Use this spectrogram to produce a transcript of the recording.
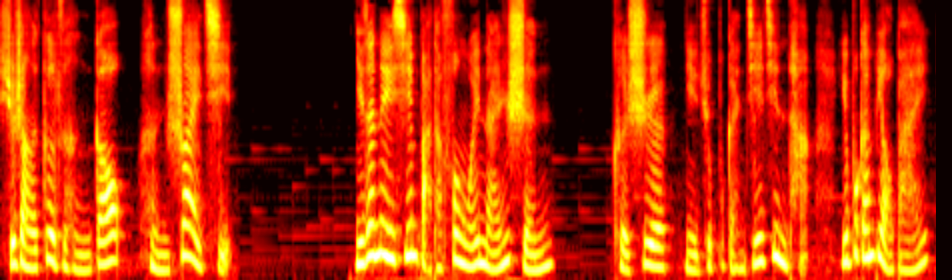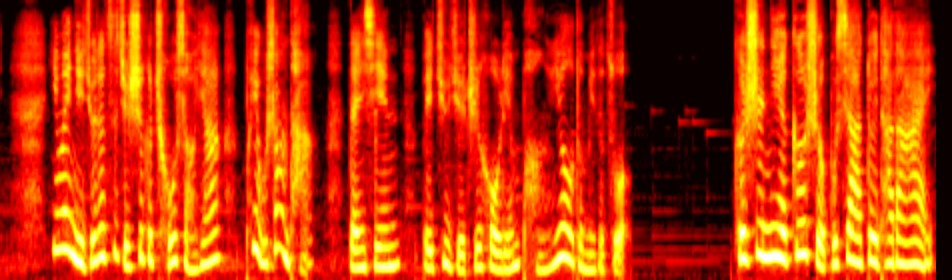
学长的个子很高，很帅气，你在内心把他奉为男神，可是你却不敢接近他，也不敢表白，因为你觉得自己是个丑小鸭，配不上他，担心被拒绝之后连朋友都没得做。可是你也割舍不下对他的爱，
